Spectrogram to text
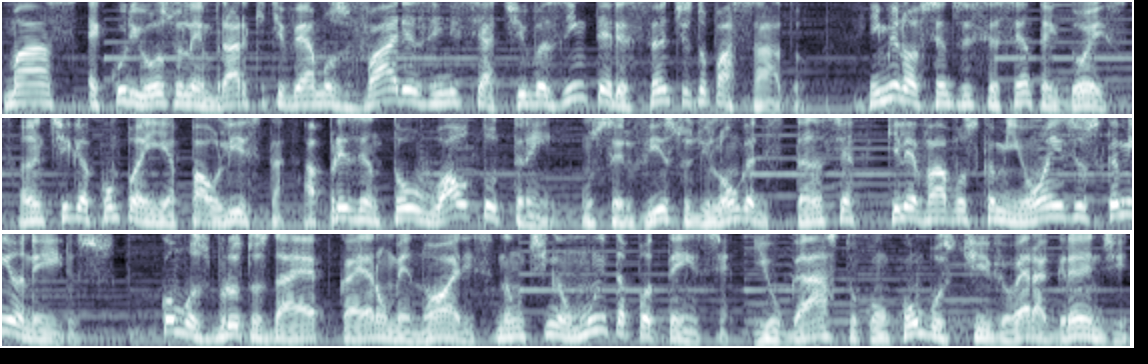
mas é curioso lembrar que tivemos várias iniciativas interessantes no passado. Em 1962, a antiga Companhia Paulista apresentou o Alto Trem, um serviço de longa distância que levava os caminhões e os caminhoneiros. Como os brutos da época eram menores, não tinham muita potência e o gasto com combustível era grande,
